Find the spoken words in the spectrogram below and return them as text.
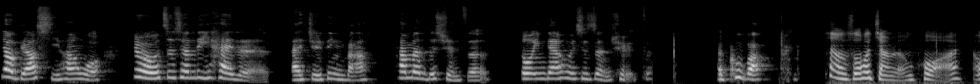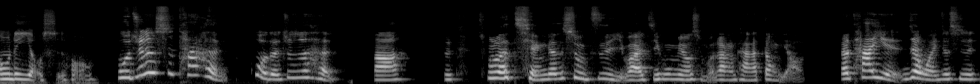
要不要喜欢我，就由这些厉害的人来决定吧。他们的选择都应该会是正确的，很酷吧？他有时候会讲人话，only 有时候。我觉得是他很过得就是很啊，除了钱跟数字以外，几乎没有什么让他动摇。而他也认为，就是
